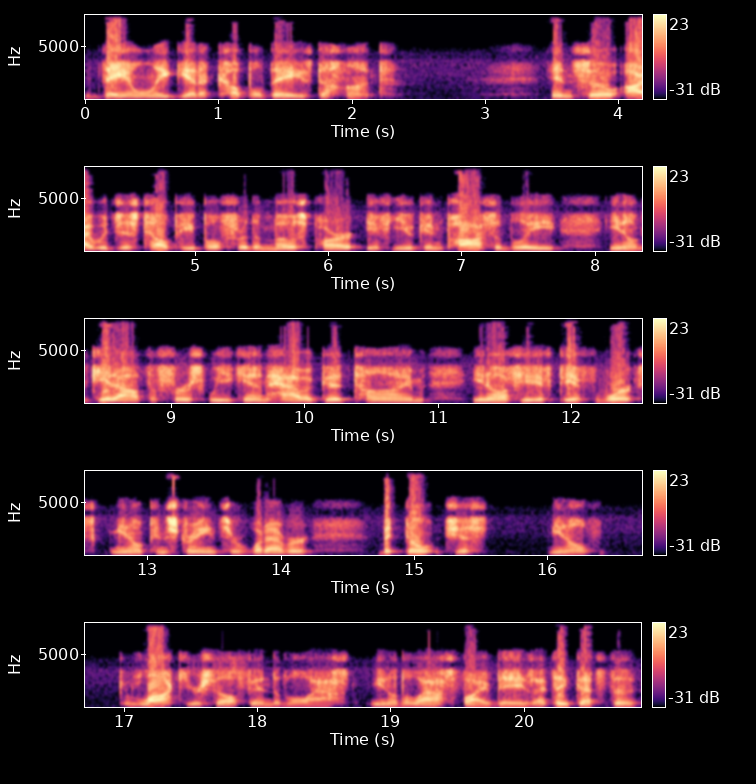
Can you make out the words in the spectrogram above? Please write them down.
they only get a couple days to hunt and so I would just tell people for the most part, if you can possibly, you know, get out the first weekend, have a good time, you know, if you if if works, you know, constraints or whatever, but don't just, you know, lock yourself into the last, you know, the last 5 days. I think that's the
